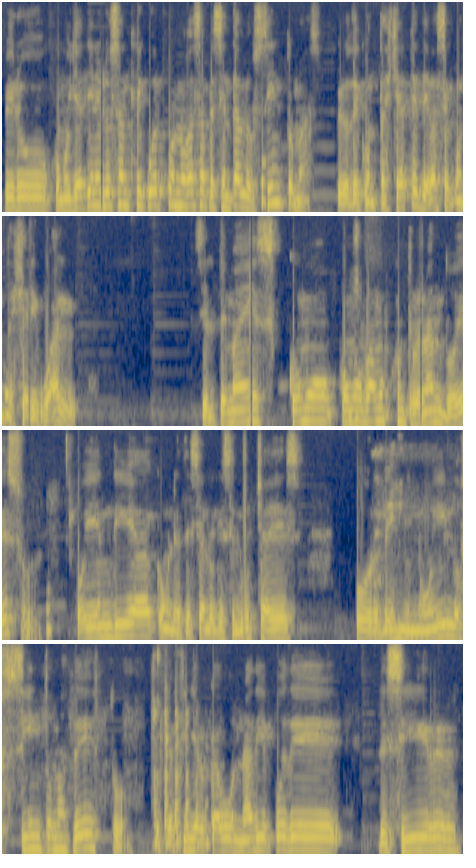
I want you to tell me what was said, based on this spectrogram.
pero como ya tienes los anticuerpos no vas a presentar los síntomas, pero de contagiarte te vas a contagiar igual. Si el tema es cómo, cómo vamos controlando eso. Hoy en día, como les decía, lo que se lucha es por disminuir los síntomas de esto, porque al fin y al cabo nadie puede decir,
